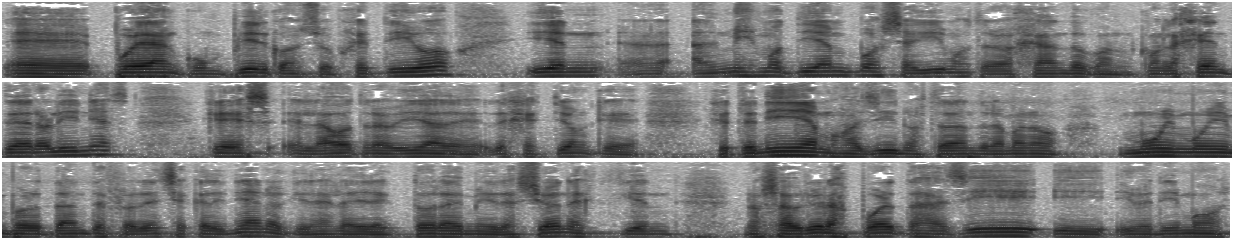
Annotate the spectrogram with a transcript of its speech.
eh, puedan cumplir con su objetivo. Y en, al mismo tiempo seguimos trabajando con, con, la gente de aerolíneas, que es la otra vía de, gestión que, que, teníamos. Allí nos está dando una mano muy, muy importante Florencia Cariñano, quien es la directora de Migraciones, quien nos abrió las puertas allí y, venimos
